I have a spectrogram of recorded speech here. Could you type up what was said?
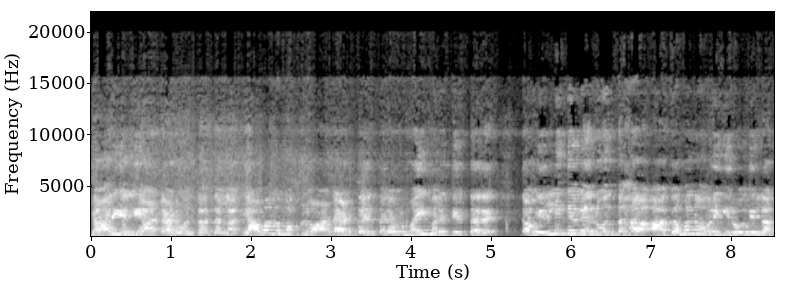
ದಾರಿಯಲ್ಲಿ ಆಟ ಆಡುವಂತಹದ್ದಲ್ಲ. ಯಾವಾಗ ಮಕ್ಕಳು ಆಟ ಆಡ್ತಾ ಇರ್ತಾರೆ, ಅವರು ಮೈ ಮರೆತಿರ್ತಾರೆ. ತಾವು ಎಲ್ಲಿದ್ದೇವೆ ಅನ್ನುವಂತಹ ಆ ಗಮನ ಅವರಿಗೆ ಇರೋದಿಲ್ಲ.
